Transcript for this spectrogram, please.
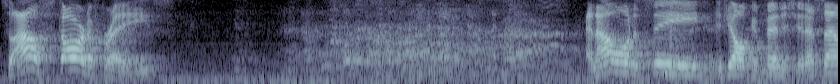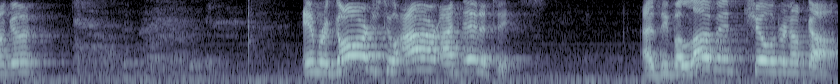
So I'll start a phrase, and I want to see if y'all can finish it. That sound good? In regards to our identities as the beloved children of God,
